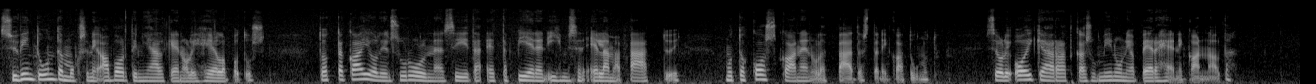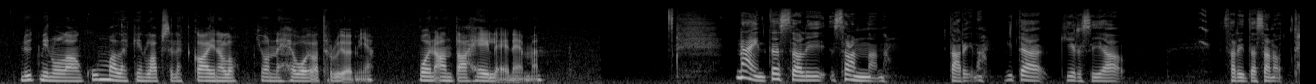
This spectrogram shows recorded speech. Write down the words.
Syvin tuntemukseni abortin jälkeen oli helpotus – Totta kai olin surullinen siitä, että pienen ihmisen elämä päättyi, mutta koskaan en ole päätöstäni katunut. Se oli oikea ratkaisu minun ja perheeni kannalta. Nyt minulla on kummallekin lapselle kainalo, jonne he voivat ryömiä. Voin antaa heille enemmän. Näin, tässä oli Sannan tarina. Mitä Kirsi ja Sarita sanotte?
